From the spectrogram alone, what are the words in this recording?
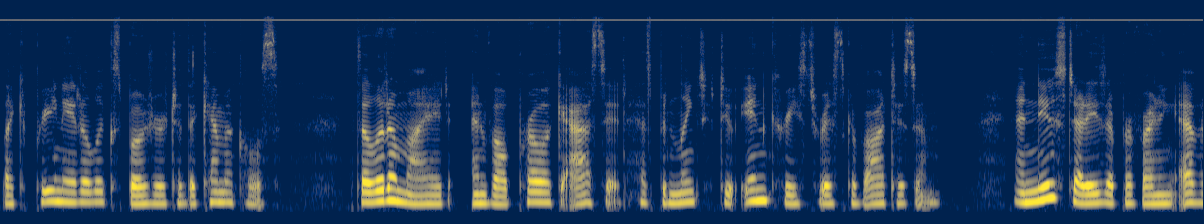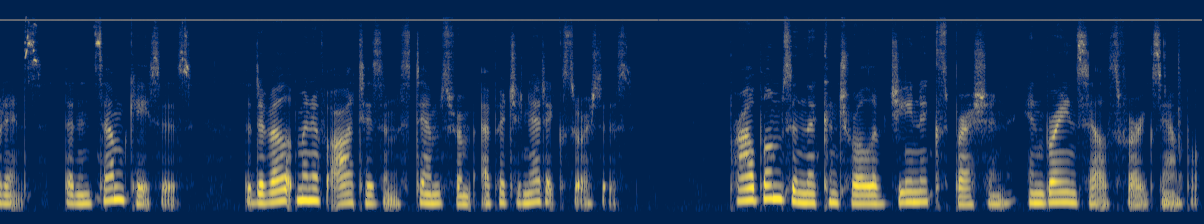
like prenatal exposure to the chemicals thalidomide and valproic acid, has been linked to increased risk of autism. And new studies are providing evidence that in some cases, the development of autism stems from epigenetic sources. Problems in the control of gene expression in brain cells, for example.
